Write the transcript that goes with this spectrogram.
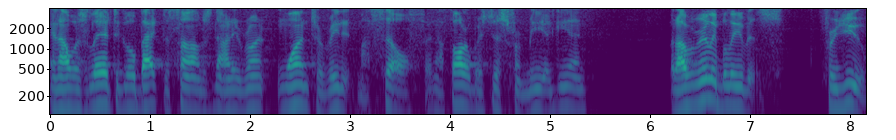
And I was led to go back to Psalms 91 to read it myself. And I thought it was just for me again. But I really believe it's for you.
